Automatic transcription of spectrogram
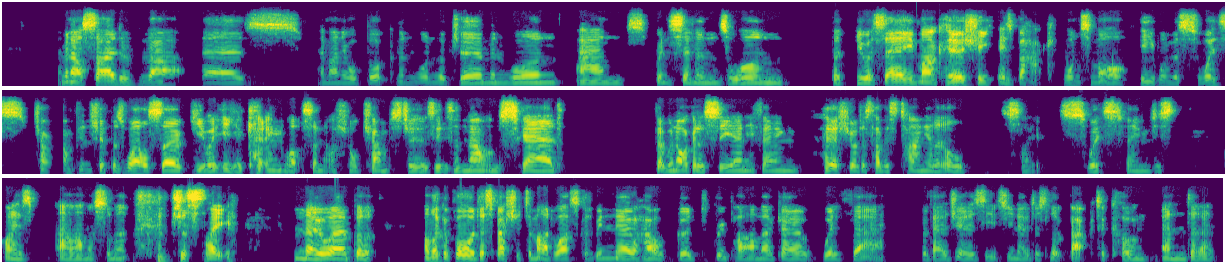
I mean, outside of that, there's Emmanuel Buchmann won the German one, and Quinn Simmons won the USA. Marc Hirschi is back once more. He won the Swiss championship as well. So you here getting lots of national champs jerseys, and now I'm scared that we're not going to see anything. Hirschi will just have this tiny little, just like Swiss thing just on his arm or something, just like nowhere. But I'm looking forward, especially to Madouas, because we know how good Groupama go with their with their jerseys. You know, just look back to Kung and uh,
